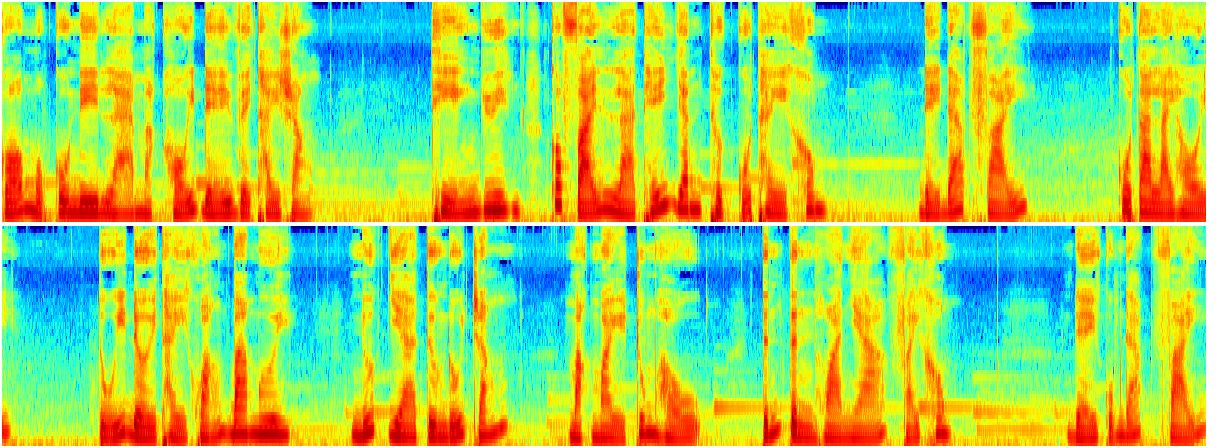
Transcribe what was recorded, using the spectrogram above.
có một cô ni lạ mặt hỏi đệ về thầy rằng, thiện duyên có phải là thế danh thực của thầy không? Đệ đáp, phải. Cô ta lại hỏi, Tuổi đời thầy khoảng 30 Nước da tương đối trắng, Mặt mày trung hậu, Tính tình hòa nhã, phải không? Đệ cũng đáp, phải.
